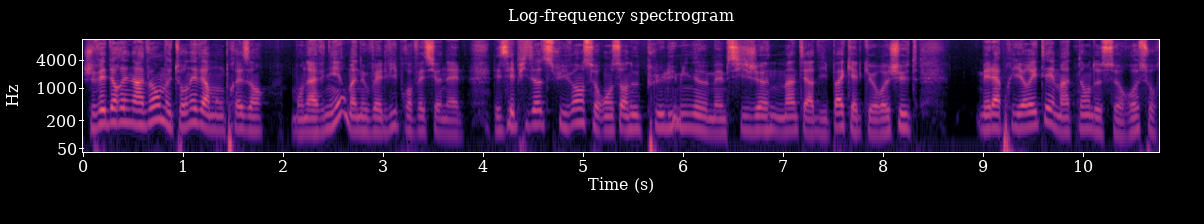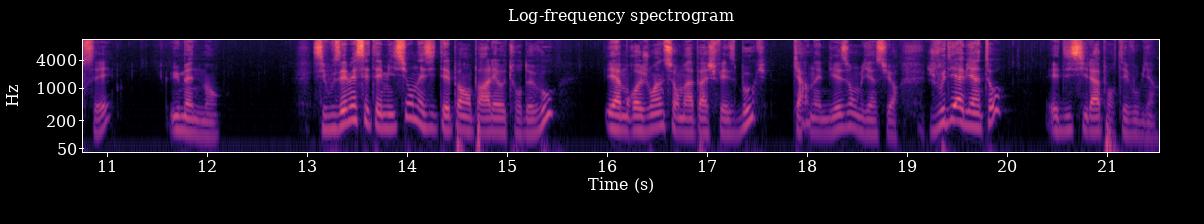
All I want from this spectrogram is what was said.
Je vais dorénavant me tourner vers mon présent, mon avenir, ma nouvelle vie professionnelle. Les épisodes suivants seront sans doute plus lumineux, même si je ne m'interdis pas quelques rechutes. Mais la priorité est maintenant de se ressourcer, humainement. Si vous aimez cette émission, n'hésitez pas à en parler autour de vous, et à me rejoindre sur ma page Facebook, Carnet de liaison bien sûr. Je vous dis à bientôt, et d'ici là, portez-vous bien.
